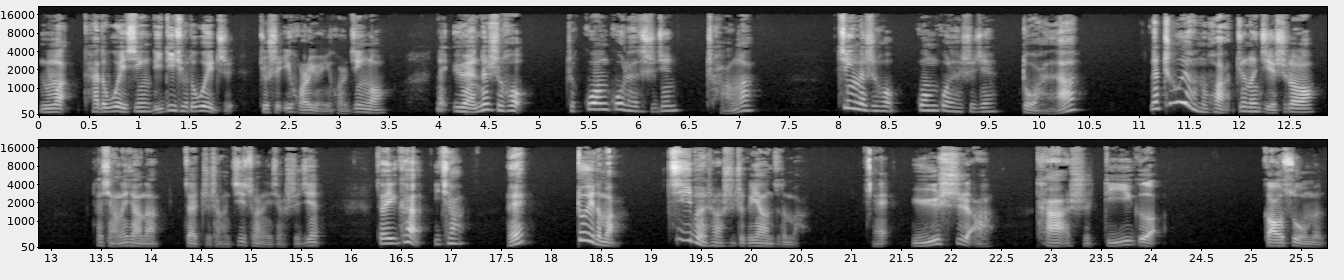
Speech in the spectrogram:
那么它的卫星离地球的位置就是一会儿远一会儿近喽。那远的时候，这光过来的时间长啊；近的时候，光过来时间短啊。那这样的话就能解释了喽。他想了想呢，在纸上计算了一下时间，再一看一掐，哎，对的嘛，基本上是这个样子的嘛，哎，于是啊，他是第一个告诉我们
